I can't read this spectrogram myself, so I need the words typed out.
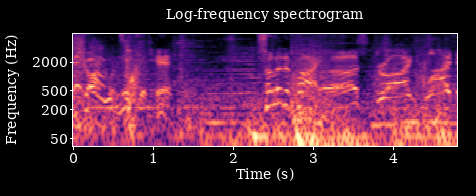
Stay sharp when you get hit. Solidify. Uh, strike light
